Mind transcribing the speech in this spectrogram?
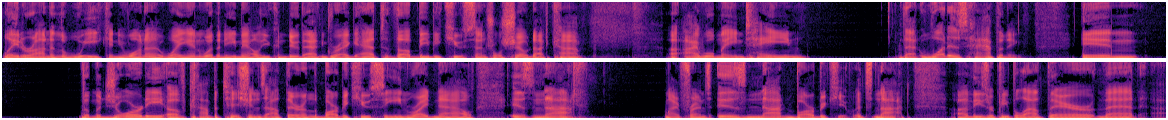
later on in the week and you want to weigh in with an email, you can do that. Greg at the bbqcentralshow.com uh, I will maintain that what is happening in the majority of competitions out there on the barbecue scene right now is not my friends is not barbecue. It's not. Uh, these are people out there that uh,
